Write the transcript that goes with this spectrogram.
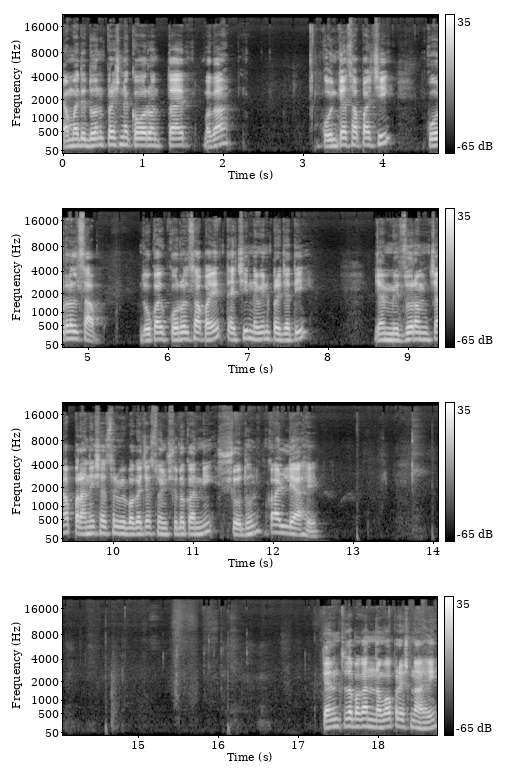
यामध्ये दोन प्रश्न कव्हर होत आहेत. बघा कोणत्या सापाची? कोरल साप. जो काही कोरल साप आहे त्याची नवीन प्रजाती या मिझोरमच्या प्राणीशास्त्र विभागाच्या संशोधकांनी शोधून काढली आहे. त्यानंतर बघा नवा प्रश्न आहे.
